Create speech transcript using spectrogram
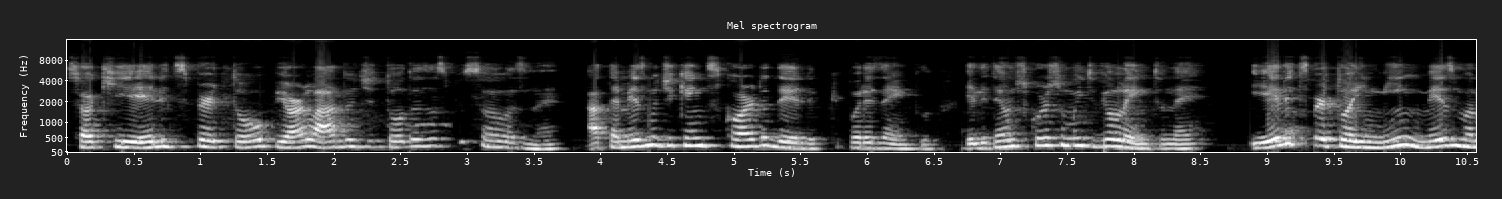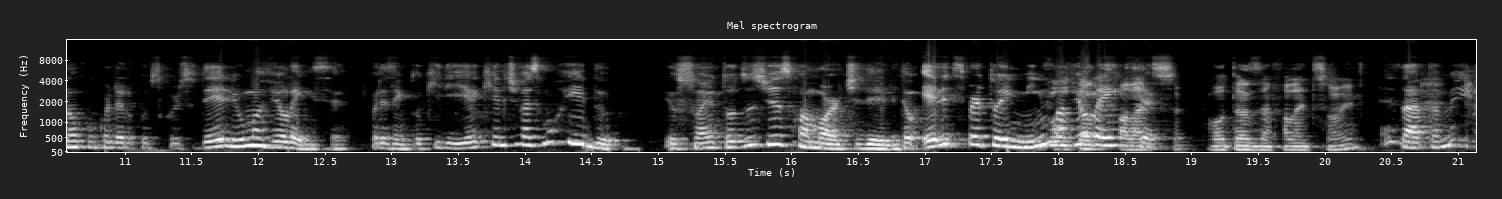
só que ele despertou o pior lado de todas as pessoas, né? Até mesmo de quem discorda dele, porque por exemplo, ele tem um discurso muito violento, né? E ele despertou em mim, mesmo eu não concordando com o discurso dele, uma violência. Por exemplo, eu queria que ele tivesse morrido. Eu sonho todos os dias com a morte dele. Então, ele despertou em mim uma Voltando violência. de, so- voltando a falar de sonho. Exatamente.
